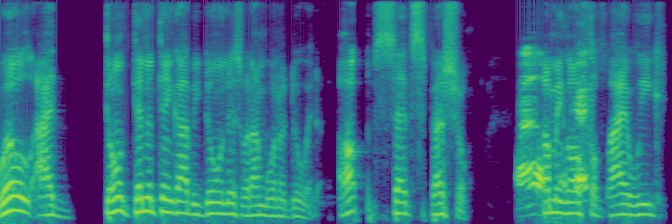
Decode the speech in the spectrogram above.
Well, I don't didn't think I'd be doing this, but I'm going to do it. Upset special. Wow. Coming okay. off a bye week,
